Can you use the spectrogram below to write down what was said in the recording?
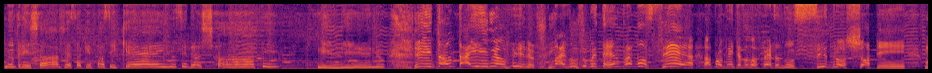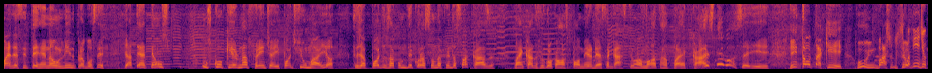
Nutrishop, essa aqui fosse quem no Cidro Shop. Menino, então tá aí, meu filho, mais um super terreno para você. Aproveite essas ofertas do Cidro Shopping. Mas esse terrenão lindo para você, já tem até uns, uns coqueiros na frente aí. Pode filmar aí, ó você já pode usar como decoração na frente da sua casa. Lá em casa eu fui colocar umas palmeiras dessa, gastei uma nota, rapaz, é caro esse negócio aí. Então tá aqui, o embaixo do seu vídeo,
